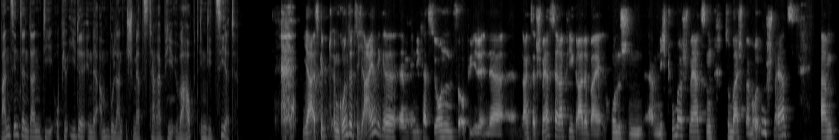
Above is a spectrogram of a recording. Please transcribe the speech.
Wann sind denn dann die Opioide in der ambulanten Schmerztherapie überhaupt indiziert? Ja, es gibt ähm, grundsätzlich einige ähm, Indikationen für Opioide in der äh, Langzeitschmerztherapie, gerade bei chronischen ähm, Nicht-Tumorschmerzen, zum Beispiel beim Rückenschmerz. Ähm,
